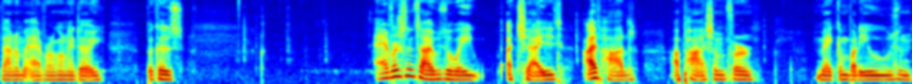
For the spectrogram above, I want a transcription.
that I'm ever gonna do because ever since I was a wee a child, I've had a passion for making videos and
